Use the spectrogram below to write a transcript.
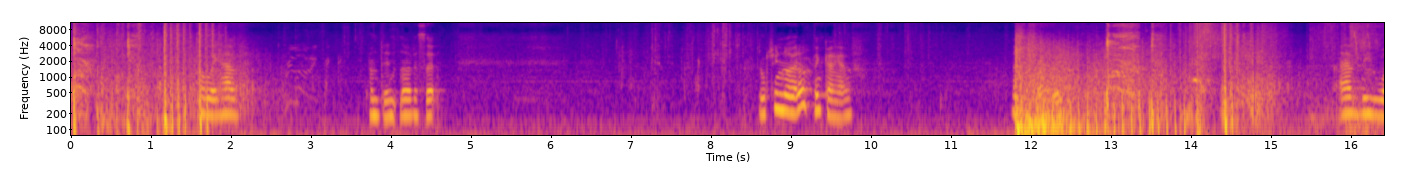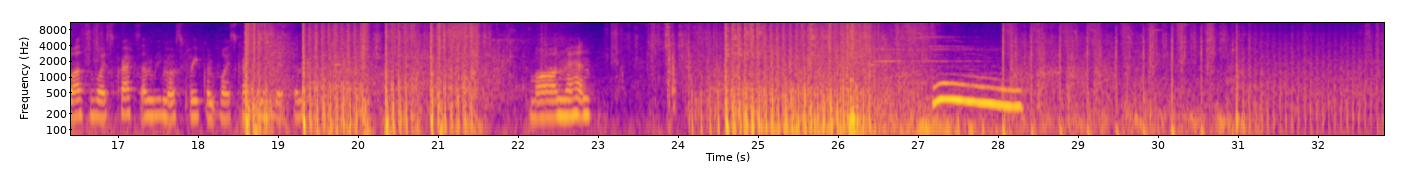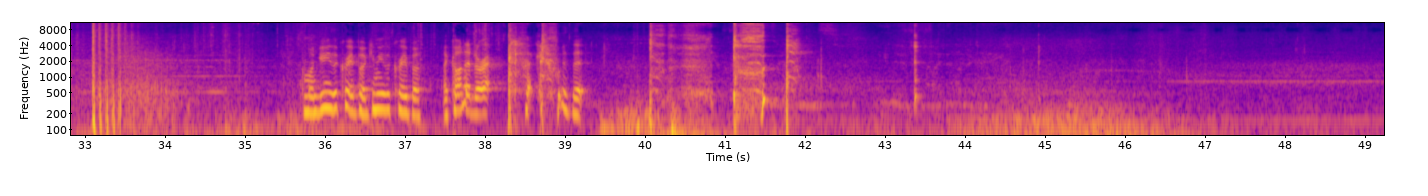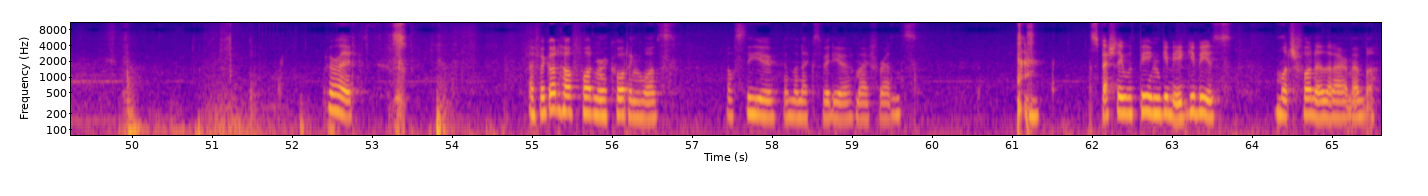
Probably have. And didn't notice it. Actually, no, I don't think I have. I have the worst voice cracks and the most frequent voice cracks in existence. Come on, man. Ooh. Come on, give me the Kraber, give me the Kraber. I can't interact with it. Alright. I forgot how fun recording was. I'll see you in the next video, my friends. Especially with being Gibby. Gibby is much funner than I remember.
